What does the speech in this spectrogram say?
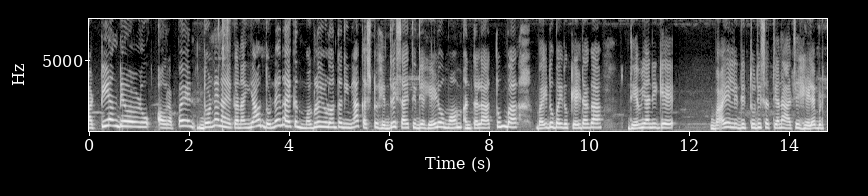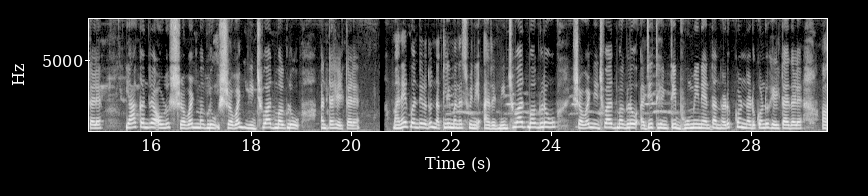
ಆ ಟೀ ಅಂಗಡಿಯವಳು ಅವರಪ್ಪ ಏನು ದೊಣ್ಣೆ ನಾಯಕನ? ಯಾವ ದೊಣ್ಣೆ ನಾಯಕನ ಮಗಳು ಇವಳು ಅಂತ ನೀನು ಯಾಕೆ ಅಷ್ಟು ಹೆದರಿ ಸಾಯ್ತಿದ್ಯಾ? ಹೇಳು ಮಾಮ್ ಅಂತೆಲ್ಲ ತುಂಬ ಬೈದು ಬೈದು ಕೇಳಿದಾಗ ದೇವ್ಯಾನಿಗೆ ಬಾಯಲ್ಲಿದ್ದಿದ್ದ ತುದಿ ಸತ್ಯನ ಆಚೆ ಹೇಳೇ ಬಿಡ್ತಾಳೆ. ಯಾಕಂದರೆ ಅವಳು ಶ್ರವಣ್ ಮಗಳು, ಶ್ರವಣ್ ನಿಜವಾದ ಮಗಳು ಅಂತ ಹೇಳ್ತಾಳೆ. ಮನೆಗೆ ಬಂದಿರೋದು ನಕಲಿ ಮನಸ್ವಿನಿ. ಆದರೆ ನಿಜವಾದ ಮಗಳು, ಶ್ರವಣ್ ನಿಜವಾದ ಮಗಳು, ಅಜಿತ್ ಹೆಂಡತಿ ಭೂಮಿನೇ ಅಂತ ನಡ್ಕೊಂಡು ನಡ್ಕೊಂಡು ಹೇಳ್ತಾ ಇದ್ದಾಳೆ. ಆ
